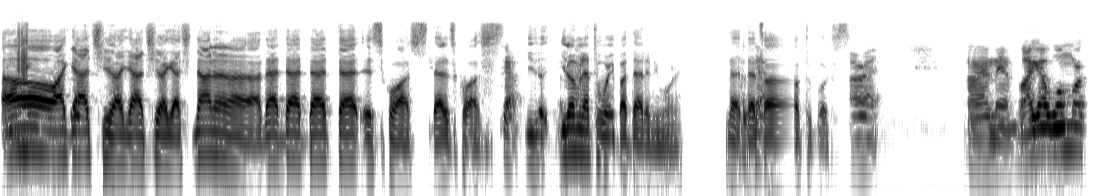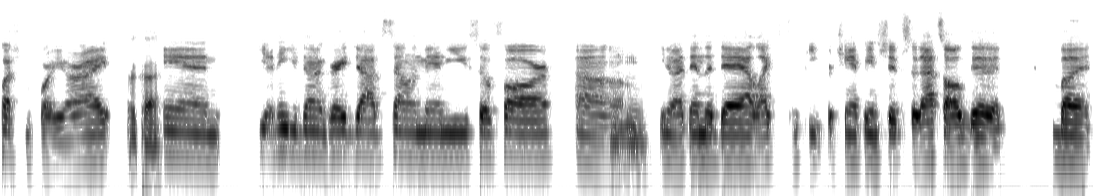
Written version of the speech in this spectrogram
Oh, I got you. I got you. I got you. No, no, no, no. That that that that is squash. That is squash. Okay. You, don't- you don't even have to worry about that anymore. That that's off the books. All right. All right, man. Well, I got one more question for you. All right. Okay. and I think you've done a great job selling Man U so far. Um, Mhm. You know, at the end of the day, I like to compete for championships, so that's all good. But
